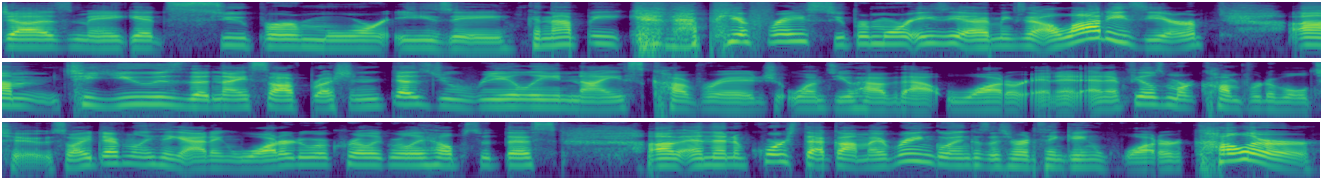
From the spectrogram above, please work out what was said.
does make it super more easy. Can that be can that be a phrase? Super more easy? It makes it a lot easier um, to use the nice soft brush and it does do really nice coverage once you have that water in it and it feels more comfortable too. So I definitely think adding water to acrylic really helps with this. Um, and then of course that got my brain going because I started thinking watercolor,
